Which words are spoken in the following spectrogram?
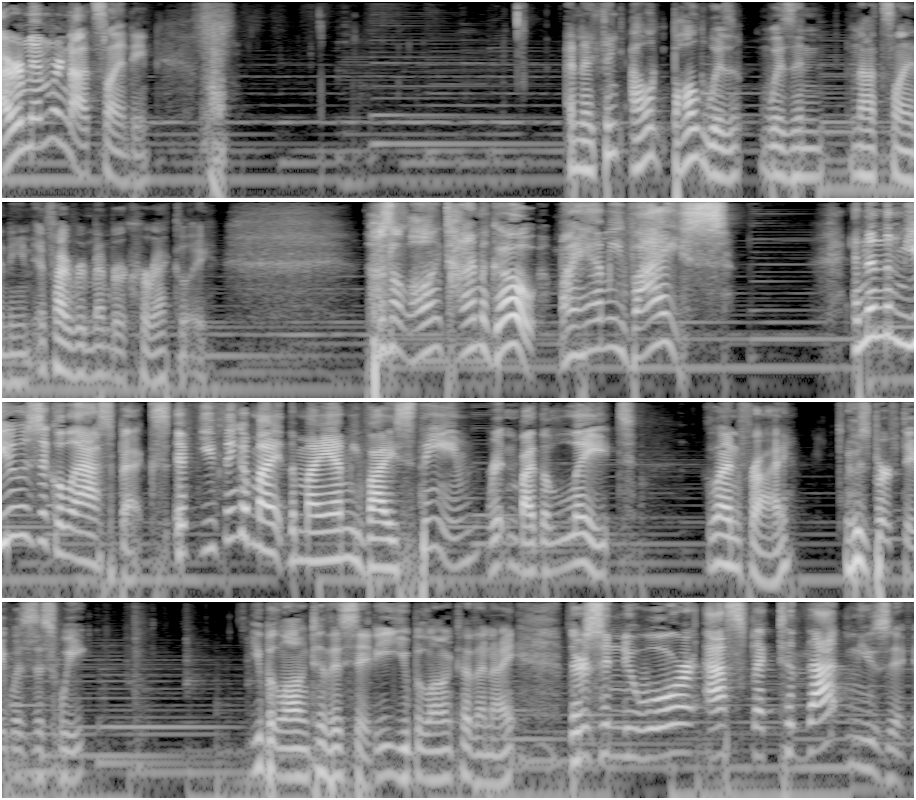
I remember Knots Landing. And I think Alec Baldwin was in Knots Landing, if I remember correctly. That was a long time ago. Miami Vice. And then the musical aspects. If you think of my the Miami Vice theme, written by the late Glenn Frey, whose birthday was this week, you belong to the city, you belong to the night. There's a noir aspect to that music.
